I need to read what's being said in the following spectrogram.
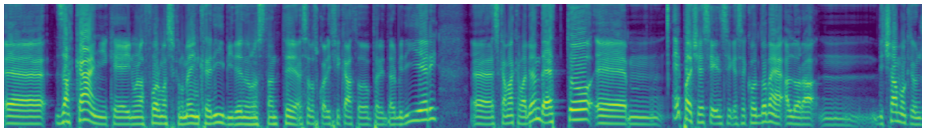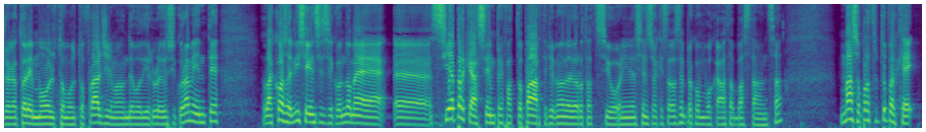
Eh, Zaccagni che è in una forma secondo me incredibile nonostante è stato squalificato per il derby di ieri eh, Scamacca l'abbiamo detto, ehm, e poi c'è Sensi che secondo me, allora, mh, diciamo che è un giocatore molto molto fragile, ma non devo dirlo io sicuramente. La cosa di Sensi secondo me eh, sia perché ha sempre fatto parte più o meno delle rotazioni, nel senso che è stato sempre convocato abbastanza, ma soprattutto perché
